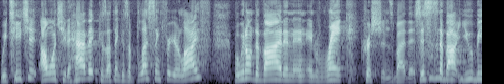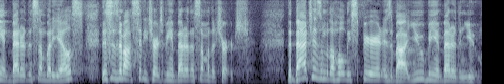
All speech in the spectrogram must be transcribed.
We teach it. I want you to have it because I think it's a blessing for your life. But we don't divide and, and, and, rank Christians by this. This isn't about you being better than somebody else. This isn't about City Church being better than some other church. The baptism of the Holy Spirit is about you being better than you.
